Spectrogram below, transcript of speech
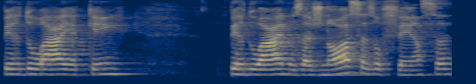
Perdoai a quem perdoai-nos as nossas ofensas,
